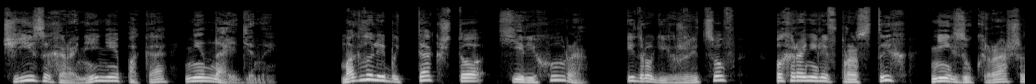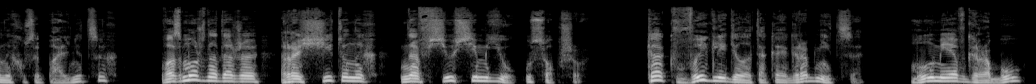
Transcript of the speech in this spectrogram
чьи захоронения пока не найдены. Могло ли быть так, что Хирихора и других жрецов похоронили в простых, неизукрашенных усыпальницах, возможно, даже рассчитанных на всю семью усопшего? Как выглядела такая гробница? Мумия в гробу,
